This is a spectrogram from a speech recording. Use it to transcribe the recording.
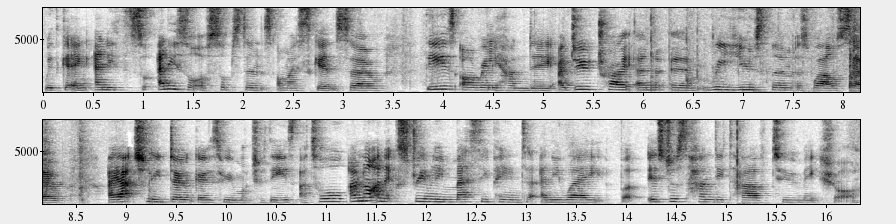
with getting any any sort of substance on my skin. So these are really handy. I do try and um, reuse them as well so I actually don't go through much of these at all. I'm not an extremely messy painter anyway but it's just handy to have to make sure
